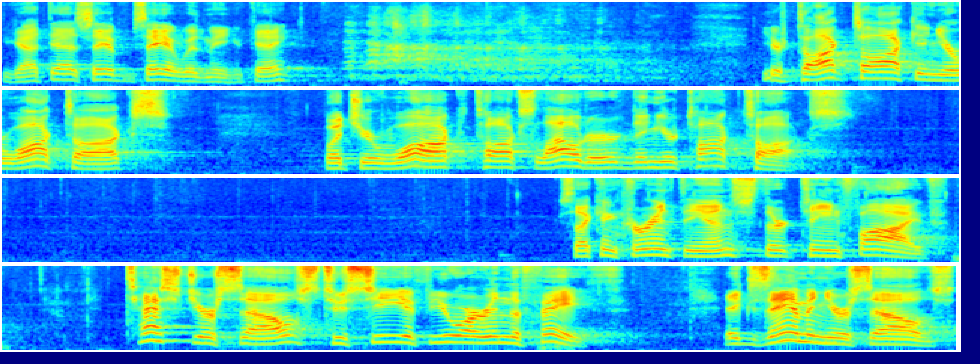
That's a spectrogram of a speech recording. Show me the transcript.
You got that? Say say it with me, okay? your talk talk and your walk talks, but your walk talks louder than your talk talks. 2 Corinthians 13:5 Test yourselves to see if you are in the faith. Examine yourselves,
